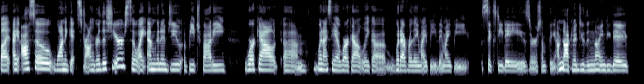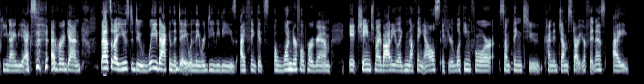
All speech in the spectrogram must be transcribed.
But I also want to get stronger this year. So I am going to do a Beachbody workout. Um, when I say a workout, like a, uh, whatever they might be, they might be 60 days or something. I'm not going to do the 90 day P90X ever again. That's what I used to do way back in the day when they were DVDs. I think it's a wonderful program. It changed my body like nothing else. If you're looking for something to kind of jumpstart your fitness, I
